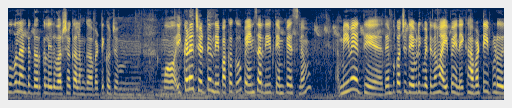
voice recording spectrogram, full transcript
పువ్వులు అంటే దొరకలేదు వర్షాకాలం కాబట్టి కొంచెం మో- ఇక్కడే చెట్టు ఉంది పక్కకు. పెయిన్సార్ తీసి తెంపేసినాం. మేమే తెంపుకొచ్చి దేవుడికి పెట్టినాం. అయిపోయినాయి. కాబట్టి ఇప్పుడు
